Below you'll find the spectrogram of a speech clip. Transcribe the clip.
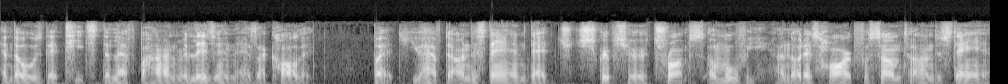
and those that teach the Left Behind religion, as I call it. But you have to understand that scripture trumps a movie. I know that's hard for some to understand.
